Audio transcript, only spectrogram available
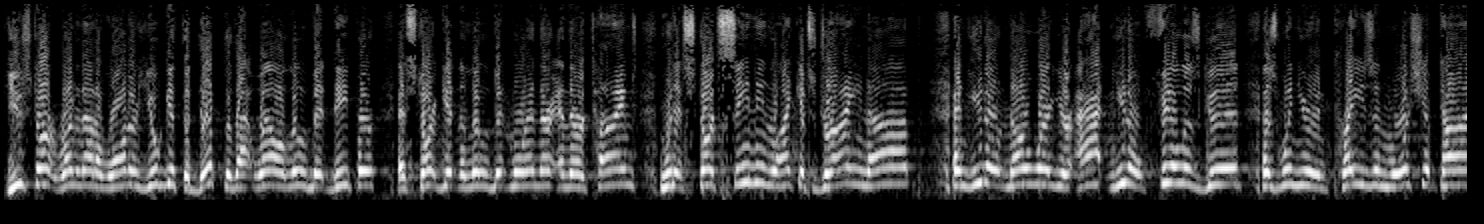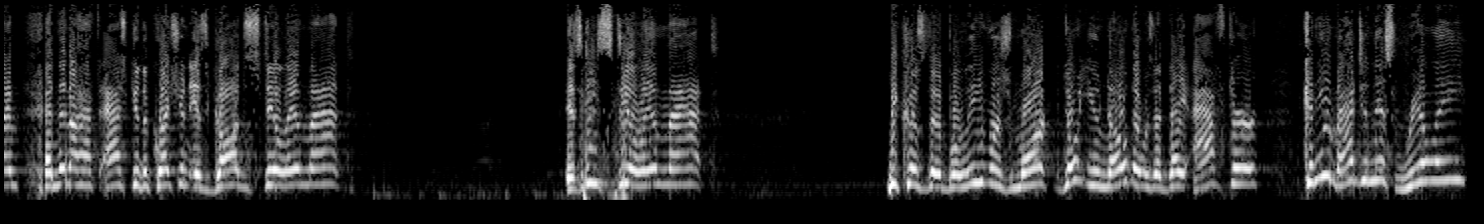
You start running out of water, you'll get the depth of that well a little bit deeper and start getting a little bit more in there. And there are times when it starts seeming like it's drying up and you don't know where you're at and you don't feel as good as when you're in praise and worship time. And then I have to ask you the question, is God still in that? Is he still in that? Because the believers mark, don't you know there was a day after? Can you imagine this? Really?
